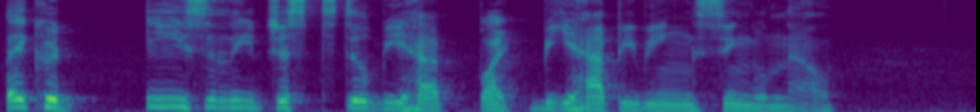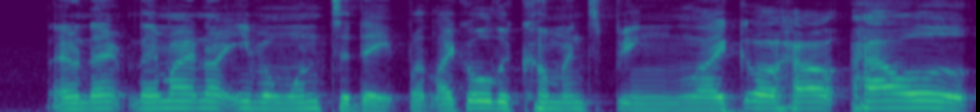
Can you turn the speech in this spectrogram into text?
they could easily just still be happy like be happy being single now they, they, they might not even want to date, but like all the comments being like, oh, how how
